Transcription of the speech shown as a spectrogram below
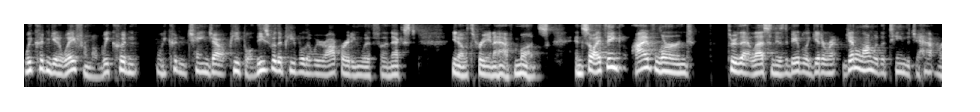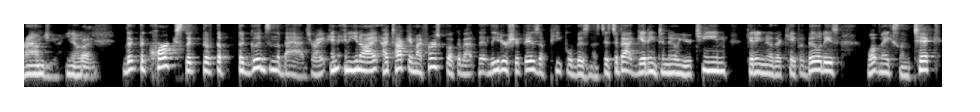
we couldn't get away from them. We couldn't we couldn't change out people. These were the people that we were operating with for the next, you know, three and a half months. And so I think I've learned through that lesson is to be able to get around, get along with the team that you have around you. You know, right. the, the quirks, the, the, the the goods and the bads, right? And and you know, I, I talk in my first book about that leadership is a people business. It's about getting to know your team, getting to know their capabilities, what makes them tick,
